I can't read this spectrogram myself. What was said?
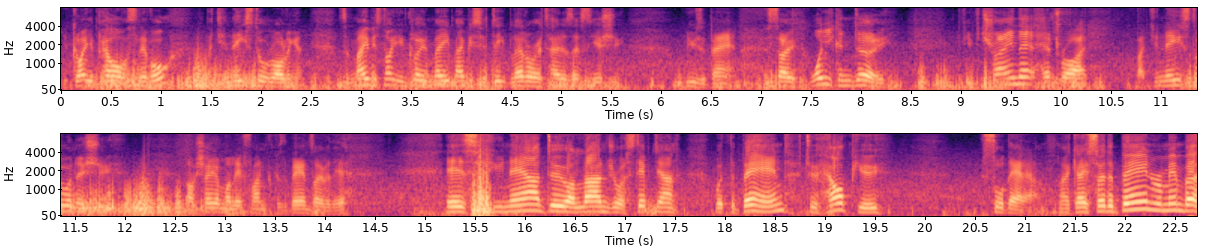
you've got your pelvis level, but your knee's still rolling in. So maybe it's not your glute med, maybe it's your deep lateral rotators, that's the issue. Use a band. So what you can do, if you've trained that hip right, but your knee's still an issue, I'll show you on my left one because the band's over there, is you now do a lunge or a step down with the band to help you sort that out. Okay, so the band, remember,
